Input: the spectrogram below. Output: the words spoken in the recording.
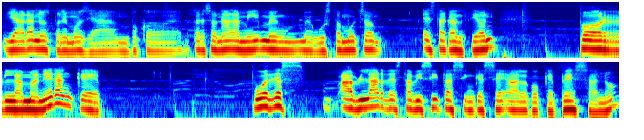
y ahora nos ponemos ya un poco eh, personal, a mí me, me gustó mucho esta canción por la manera en que puedes hablar de esta visita sin que sea algo que pesa, ¿no?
